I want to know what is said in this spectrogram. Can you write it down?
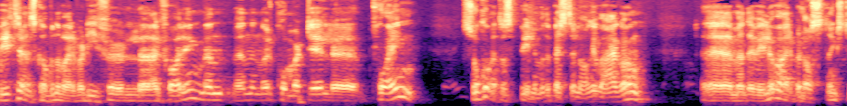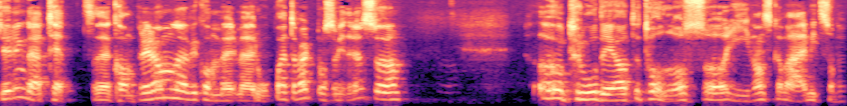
vil treningskampene være verdifull erfaring, men, men når det kommer til uh, poeng, så kommer jeg til å spille med det beste laget hver gang. Eh, men det vil jo være belastningsstyring. Det er et tett eh, kampprogram. Vi kommer med Europa etter hvert osv. Så, videre. så å tro det at Tollås og Ivan skal være midtstopper,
